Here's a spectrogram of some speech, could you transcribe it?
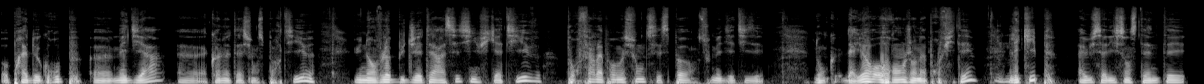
auprès de groupes euh, médias euh, à connotation sportive, une enveloppe budgétaire assez significative pour faire la promotion de ces sports sous-médiatisés. Donc d'ailleurs, Orange en a profité. Mhm. L'équipe a eu sa licence TNT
